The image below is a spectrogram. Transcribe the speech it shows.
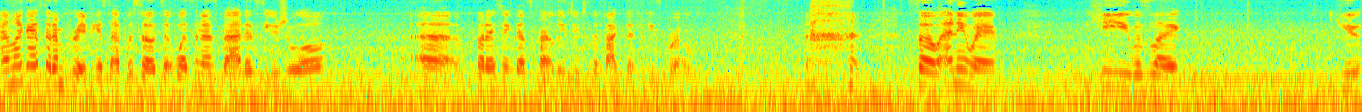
and like I said in previous episodes, it wasn't as bad as usual. Uh, but I think that's partly due to the fact that he's broke. so anyway, he was like, "You,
